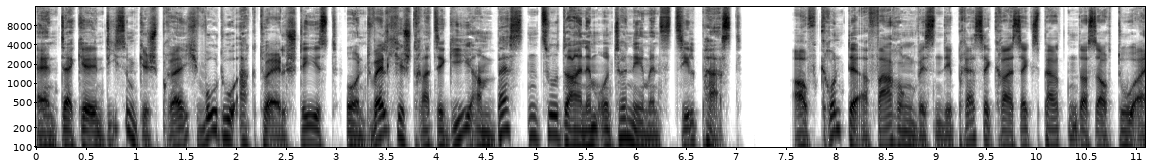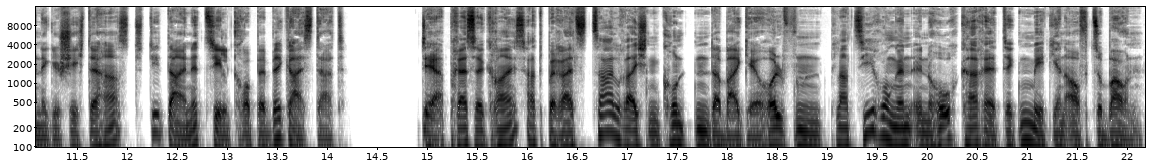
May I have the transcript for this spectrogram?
Entdecke in diesem Gespräch, wo du aktuell stehst und welche Strategie am besten zu deinem Unternehmensziel passt. Aufgrund der Erfahrung wissen die Pressekreisexperten, dass auch du eine Geschichte hast, die deine Zielgruppe begeistert. Der Pressekreis hat bereits zahlreichen Kunden dabei geholfen, Platzierungen in hochkarätigen Medien aufzubauen.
